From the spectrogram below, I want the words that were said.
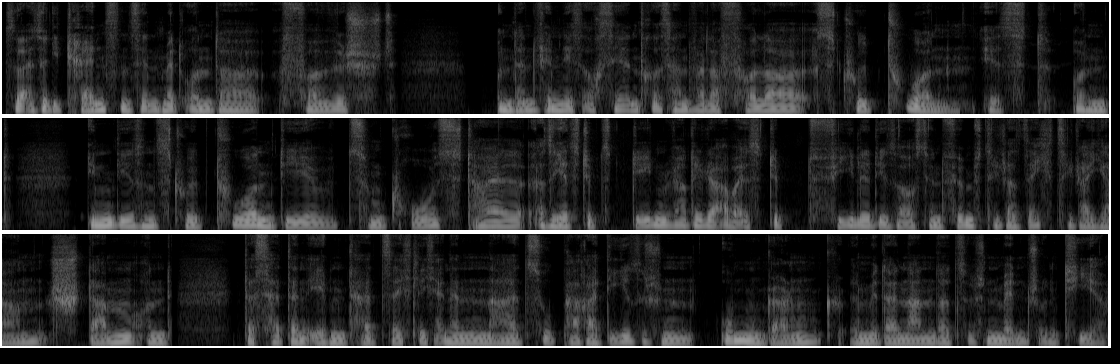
so. Also die Grenzen sind mitunter verwischt. Und dann finde ich es auch sehr interessant, weil er voller Skulpturen ist. Und in diesen Skulpturen, die zum Großteil, also jetzt gibt es gegenwärtige, aber es gibt viele, die so aus den 50er, 60er Jahren stammen und das hat dann eben tatsächlich einen nahezu paradiesischen Umgang miteinander zwischen Mensch und Tier.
